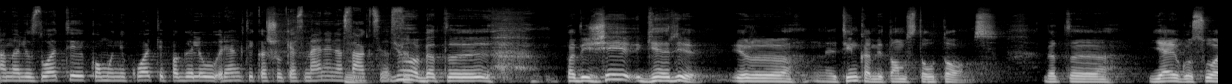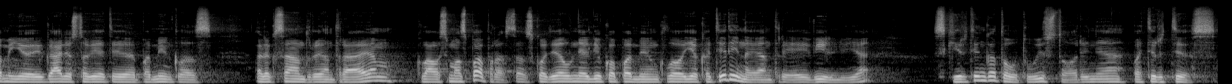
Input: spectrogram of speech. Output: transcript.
analizuoti, komunikuoti, pagaliau renkti kažkokias meninės mm. akcijas. Jo, bet pavyzdžiai geri ir tinkami toms tautoms. Bet e, jeigu Suomijoje gali stovėti paminklas Aleksandrui II, klausimas paprastas, kodėl neliko paminklo Jekaterinai II Vilniuje, skirtinga tautų istorinė patirtis.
